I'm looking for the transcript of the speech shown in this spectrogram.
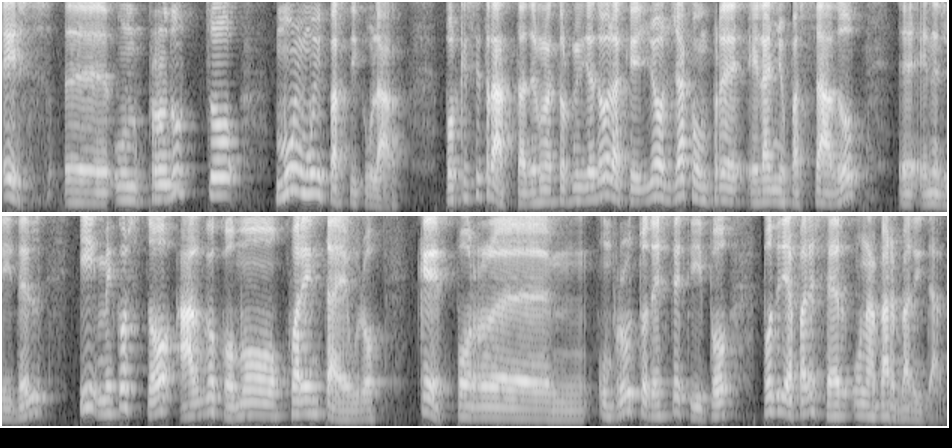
es eh, un producto muy muy particular porque se trata de una atornilladora que yo ya compré el año pasado eh, en el Lidl y me costó algo como 40 euros que por eh, un producto de este tipo podría parecer una barbaridad.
